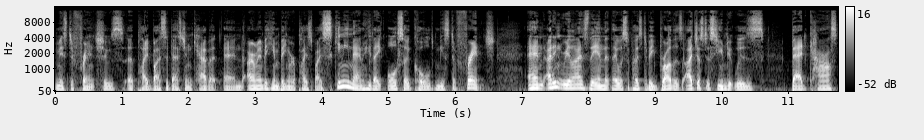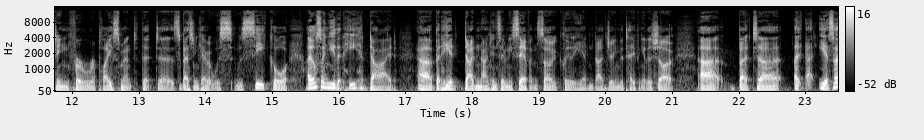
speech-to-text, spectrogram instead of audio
Mr. French, who was uh, played by Sebastian Cabot, and I remember him being replaced by a skinny man who they also called Mr. French. And I didn't realize then that they were supposed to be brothers. I just assumed it was bad casting for a replacement that uh, Sebastian Cabot was was sick, or I also knew that he had died, uh, but he had died in 1977, so clearly he hadn't died during the taping of the show. Uh, but uh, I, I, yeah, so I,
